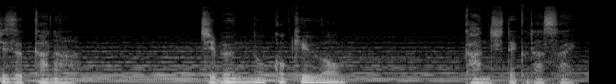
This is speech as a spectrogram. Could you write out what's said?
静かな自分の呼吸を感じてください。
